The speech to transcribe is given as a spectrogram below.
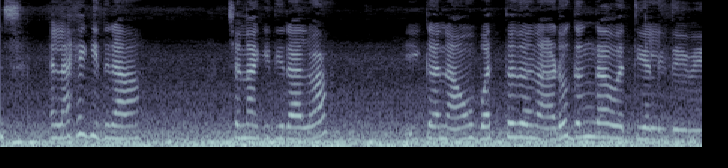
ಫ್ರೆಂಡ್ಸ್, ಎಲ್ಲ ಹೇಗಿದ್ದೀರಾ? ಚೆನ್ನಾಗಿದ್ದೀರಾ ಅಲ್ವಾ? ಈಗ ನಾವು ಭತ್ತದ ನಾಡು ಗಂಗಾವತಿಯಲ್ಲಿದ್ದೇವೆ.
